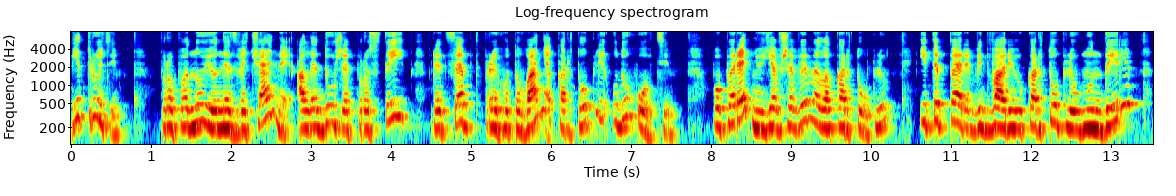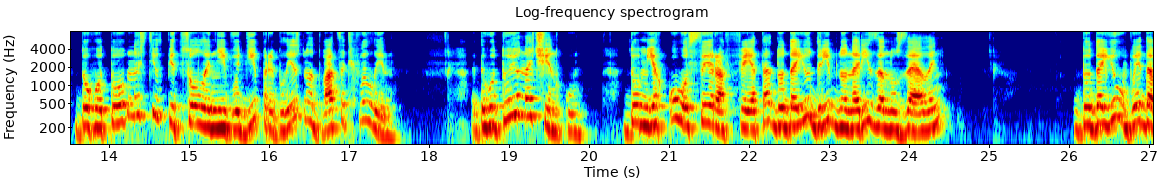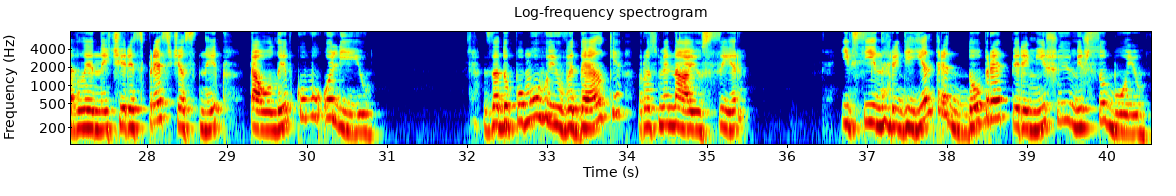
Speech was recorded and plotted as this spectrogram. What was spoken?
Привіт, друзі! Пропоную незвичайний, але дуже простий рецепт приготування картоплі у духовці. Попередньо я вже вимила картоплю і тепер відварюю картоплю в мундирі до готовності в підсоленій воді приблизно 20 хвилин. Готую начинку. До м'якого сира фета додаю дрібно нарізану зелень. Додаю видавлений через прес часник та оливкову олію. За допомогою виделки розминаю сир і всі інгредієнти добре перемішую між собою.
